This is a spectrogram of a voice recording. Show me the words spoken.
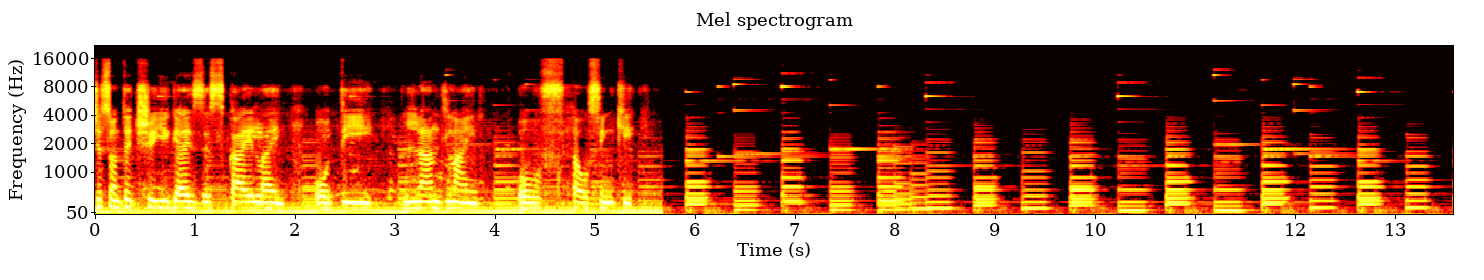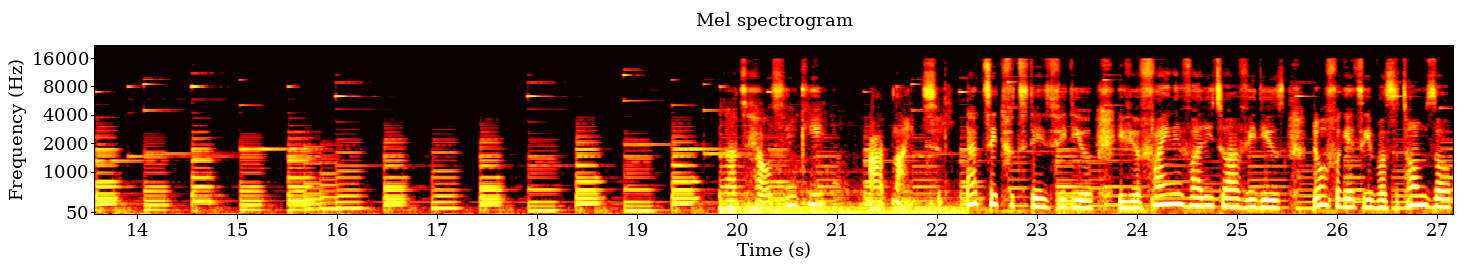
just wanted to show you guys the skyline or the landline of helsinki. That's helsinki at night. That's it for today's video. If you're finding value to our videos, don't forget to give us a thumbs up,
